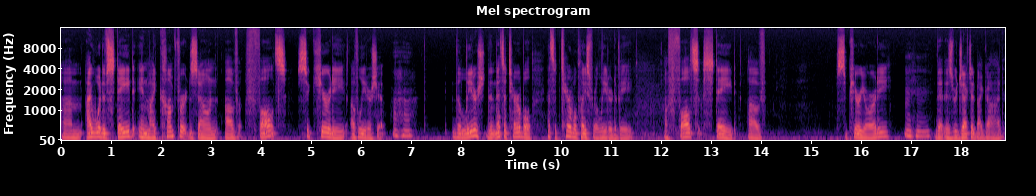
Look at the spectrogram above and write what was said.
um, I would have stayed in my comfort zone of false security of leadership the leadership that's a terrible that's a terrible place for a leader to be a false state of superiority mm-hmm. that is rejected by god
